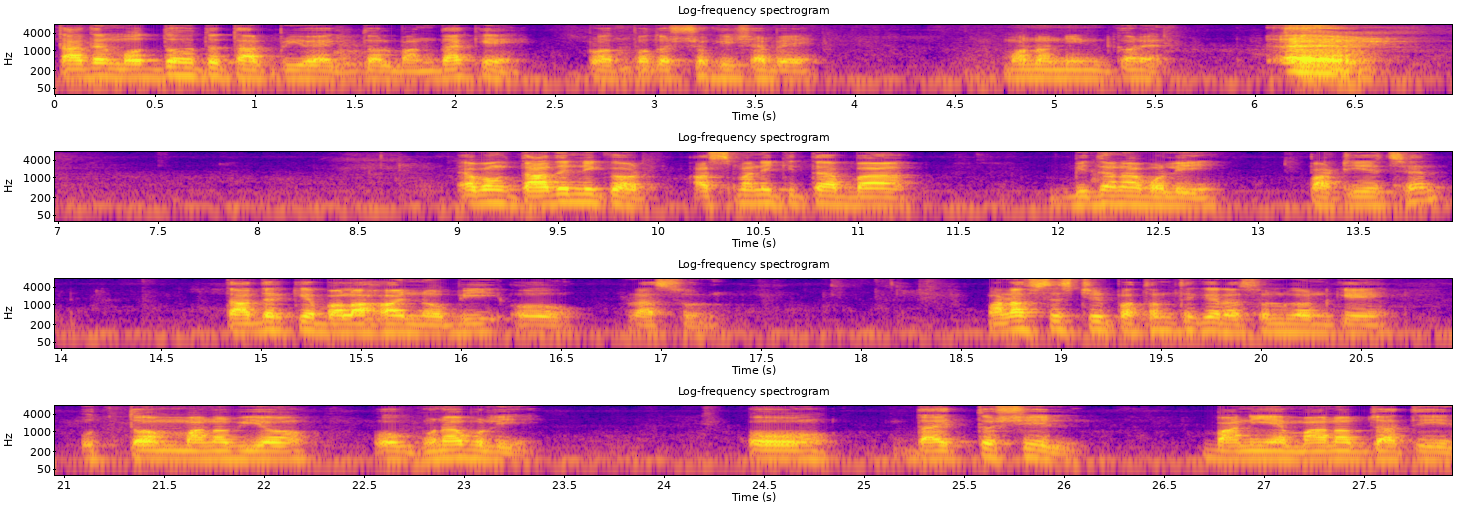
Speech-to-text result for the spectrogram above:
তাদের মধ্য হতে তার প্রিয় একদল বান্দাকে পথ প্রদর্শক হিসাবে মনোনীত করেন। এবং তাদের নিকট আসমানি কিতাব বা বিধানাবলী পাঠিয়েছেন। তাদেরকে বলা হয় নবী ও রাসূল। মানব সৃষ্টির প্রথম থেকে রাসূলগণকে উত্তম মানবীয় ও গুণাবলী ও দায়িত্বশীল বানিয়ে মানব জাতির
